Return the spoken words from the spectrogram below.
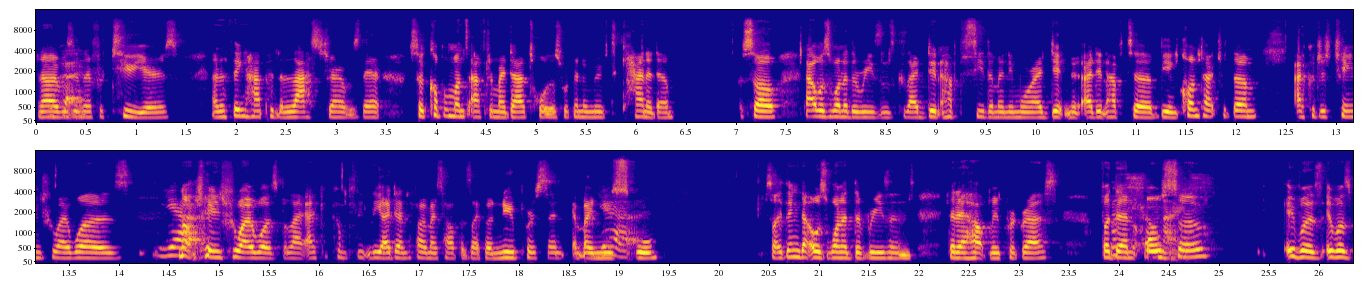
and i okay. was in there for two years and the thing happened the last year i was there so a couple months after my dad told us we're going to move to canada so that was one of the reasons because i didn't have to see them anymore. I didn't i didn't have to be in contact with them. I could just change who i was. Yeah. Not change who i was but like i could completely identify myself as like a new person at my new yeah. school. So i think that was one of the reasons that it helped me progress. But That's then so also nice. it was it was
